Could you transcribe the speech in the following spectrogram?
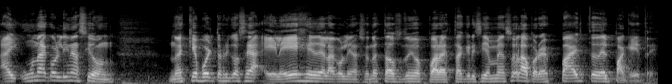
hay una coordinación. No es que Puerto Rico sea el eje de la coordinación de Estados Unidos para esta crisis en Venezuela, pero es parte del paquete.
